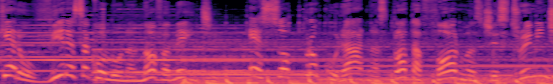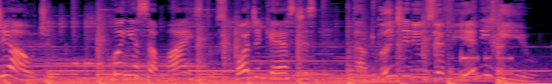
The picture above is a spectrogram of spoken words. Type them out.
Quer ouvir essa coluna novamente? É só procurar nas plataformas de streaming de áudio. Conheça mais dos podcasts da Band News FM Rio.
